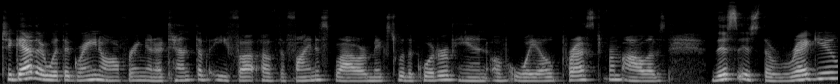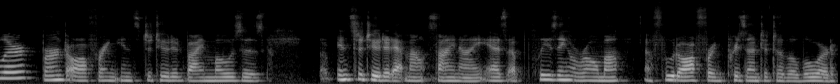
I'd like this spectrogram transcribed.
Together with a grain offering and a tenth of ephah of the finest flour mixed with a quarter of hin of oil pressed from olives. This is the regular burnt offering instituted by Moses instituted at Mount Sinai as a pleasing aroma, a food offering presented to the Lord.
